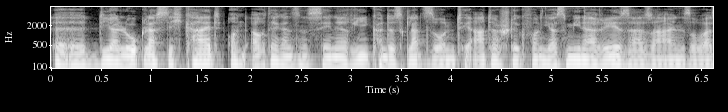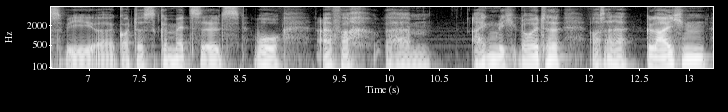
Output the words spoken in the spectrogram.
äh, Dialoglastigkeit und auch der ganzen Szenerie könnte es glatt so ein Theaterstück von Jasmina Reza sein, sowas wie äh, Gottes Gemetzels, wo einfach ähm, eigentlich Leute aus einer gleichen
